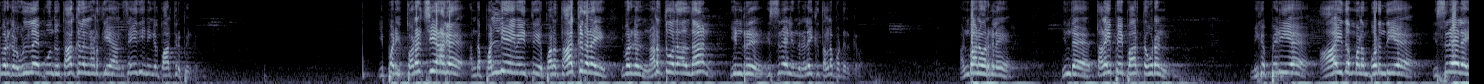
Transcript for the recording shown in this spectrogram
இவர்கள் உள்ளே பூந்து தாக்குதல் நடத்திய அந்த செய்தியை நீங்கள் பார்த்திருப்பீர்கள். இப்படி தொடர்ச்சியாக அந்த பள்ளியை வைத்து பல தாக்குதலை இவர்கள் நடத்துவதால் தான் இன்று இஸ்ரேல் இந்த நிலைக்கு தள்ளப்பட்டிருக்கிறது. அன்பானவர்களே இந்த தலைப்பை பார்த்தவுடன் மிகப்பெரிய ஆயுதம் பலம் பொருந்திய இஸ்ரேலை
